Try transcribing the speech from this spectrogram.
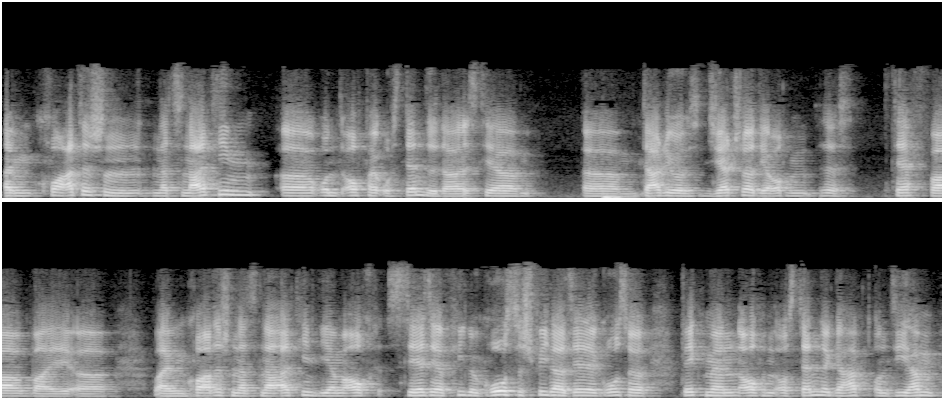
beim kroatischen Nationalteam äh, und auch bei Ostende, da ist der äh, Darius Djeca, der auch im Staff war bei äh, beim kroatischen Nationalteam, die haben auch sehr, sehr viele große Spieler, sehr, sehr große Big Men auch in Ostende gehabt. Und die haben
